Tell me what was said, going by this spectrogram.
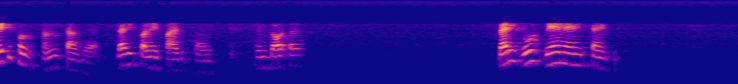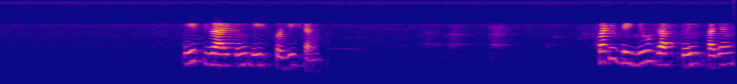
Beautiful sons are there, very qualified sons and daughters, very good men and saints. If you are in this position, what is the use of doing bhajan,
